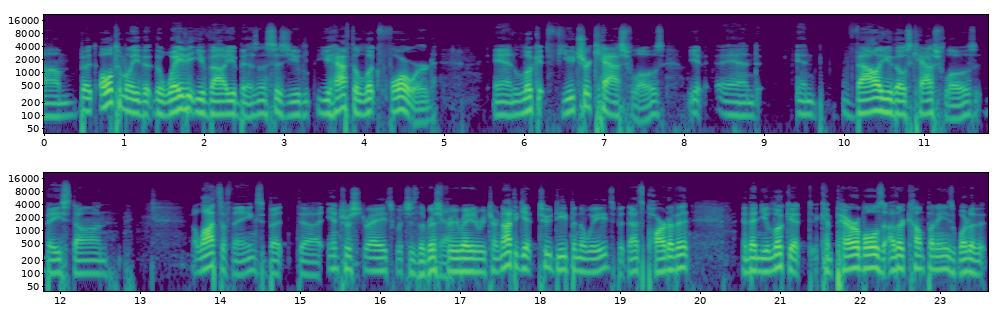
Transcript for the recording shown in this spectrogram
Um, but ultimately the, the way that you value business is you you have to look forward and look at future cash flows and and value those cash flows based on lots of things, but uh, interest rates, which is the risk-free Yeah. rate of return. Not to get too deep in the weeds, but that's part of it. And then you look at comparables, other companies. What are the,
